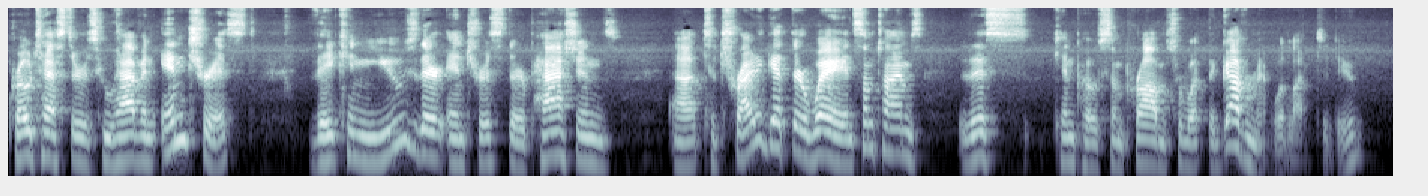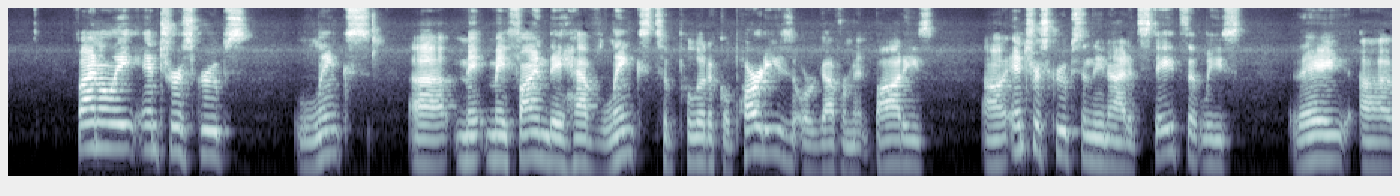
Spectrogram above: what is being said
Protesters who have an interest, they can use their interests, their passions, uh, to try to get their way, and sometimes this can pose some problems for what the government would like to do. Finally, interest groups links uh, may, may find they have links to political parties or government bodies uh, interest groups in the United States, at least, they uh,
